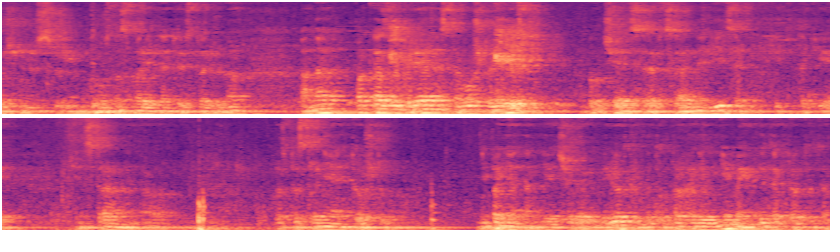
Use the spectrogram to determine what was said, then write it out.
Очень грустно смотреть на эту историю, но она показывает реальность того, что есть. Получается, официальные лица, какие-то такие очень странные, но распространяют то, что непонятно, где человек берет, как будто он проходил мимо, и где-то кто-то там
